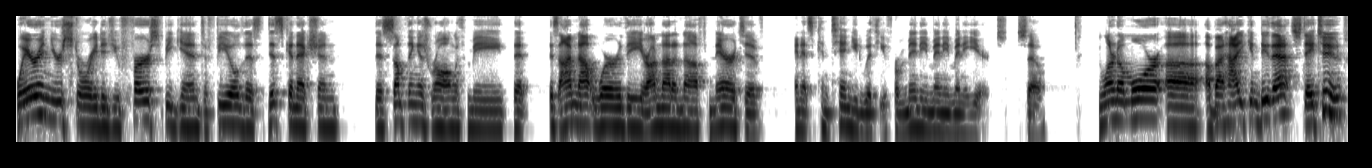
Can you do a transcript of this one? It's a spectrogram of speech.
Where in your story did you first begin to feel this disconnection, this something is wrong with me, that this I'm not worthy or I'm not enough narrative, and it's continued with you for many, many, many years? So, you want to know more uh, about how you can do that? Stay tuned.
